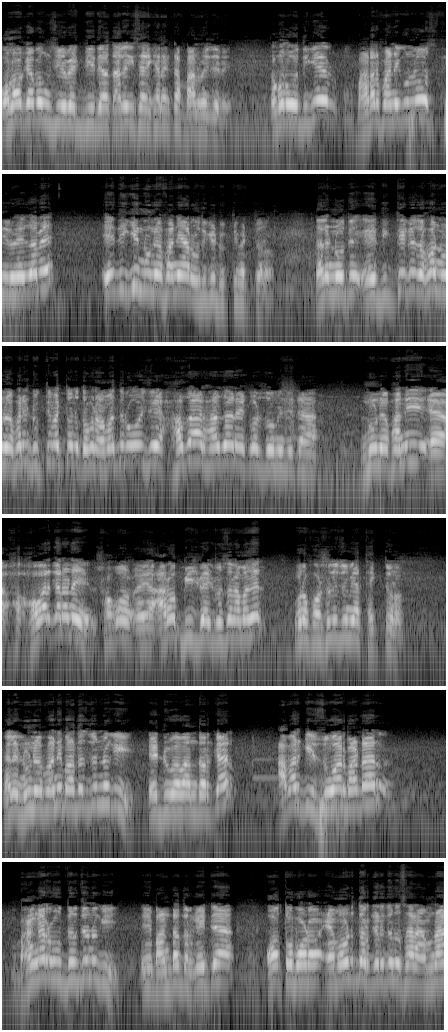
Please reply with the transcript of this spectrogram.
ব্লক এবং জিও ব্যাগ দিয়ে দেওয়া তাহলে স্যার এখানে একটা বান হয়ে যাবে? তখন ওদিকে ভাড়ার পানিগুলো স্থির হয়ে যাবে, এদিকে নুনে পানি আর ওদিকে ঢুকতে পারতো না। তাহলে নদী, এদিক থেকে যখন নুনে পানি ঢুকতে পারতো না, তখন আমাদের ওই যে হাজার হাজার একর জমি যেটা নুনে পানি হওয়ার কারণে সকল আরও বিশ বাইশ বছর আমাদের কোনো ফসলি জমি আর থাকতো না। তাহলে নুনে পানি বাঁধার জন্য কি এই ডুবাবান দরকার? আবার কি জোয়ার ভাটার ভাঙার রোধের জন্য কি এই বানটা দরকার? এটা অত বড় অ্যামাউন্ট দরকারের জন্য স্যার আমরা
